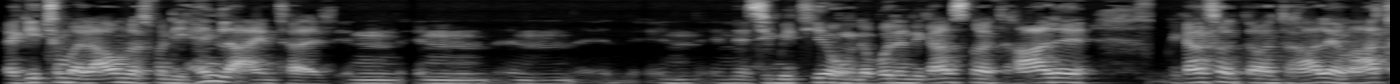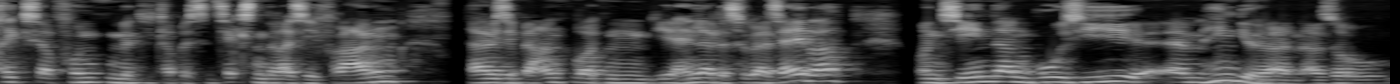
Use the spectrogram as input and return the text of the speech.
da geht schon mal darum, dass man die Händler einteilt in, in, in, in, in der Segmentierung. Da wurde eine ganz neutrale, eine ganz neutrale Matrix erfunden mit, ich glaube, es sind 36 Fragen. Teilweise beantworten die Händler das sogar selber und sehen dann, wo sie ähm, hingehören. Also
